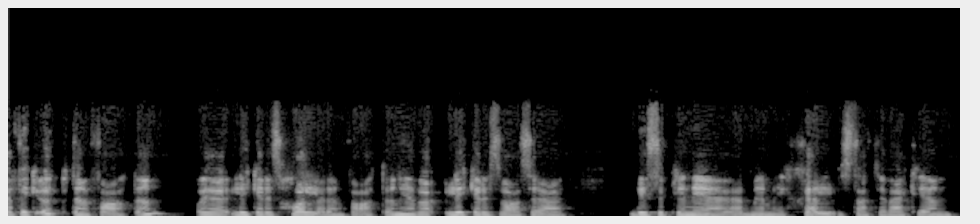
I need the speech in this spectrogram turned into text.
Jag fick upp den farten och jag lyckades hålla den farten. Jag var, lyckades vara sådär disciplinerad med mig själv så att jag verkligen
